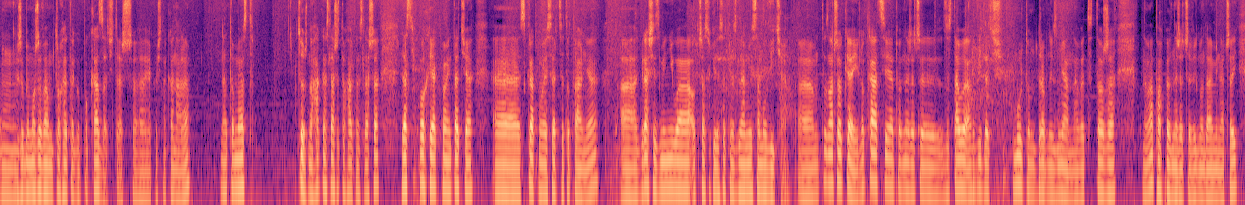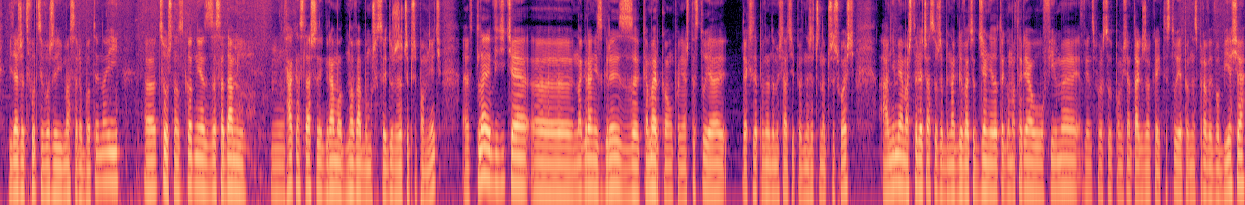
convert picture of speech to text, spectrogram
mm, żeby może Wam trochę tego pokazać też e, jakoś na kanale. Natomiast cóż, no hack and to hack and slashe. Last Epoch, jak pamiętacie, e, skradł moje serce totalnie. A gra się zmieniła od czasu, kiedy ostatnio zgrałem niesamowicie. Em, to znaczy, okej, lokacje, pewne rzeczy zostały, ale widać multum drobnych zmian. Nawet to, że na mapach pewne rzeczy wyglądają inaczej. Widać, że twórcy włożyli masę roboty. No i e, cóż, no zgodnie z zasadami mm, hack and slashy gram od nowa, bo muszę sobie dużo rzeczy przypomnieć. W tle widzicie e, nagranie z gry z kamerką, ponieważ testuję, jak się zapewne domyślacie, pewne rzeczy na przyszłość a nie miałem aż tyle czasu, żeby nagrywać oddzielnie do tego materiału filmy, więc po prostu pomyślałem tak, że ok, testuję pewne sprawy w OBS-ie.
